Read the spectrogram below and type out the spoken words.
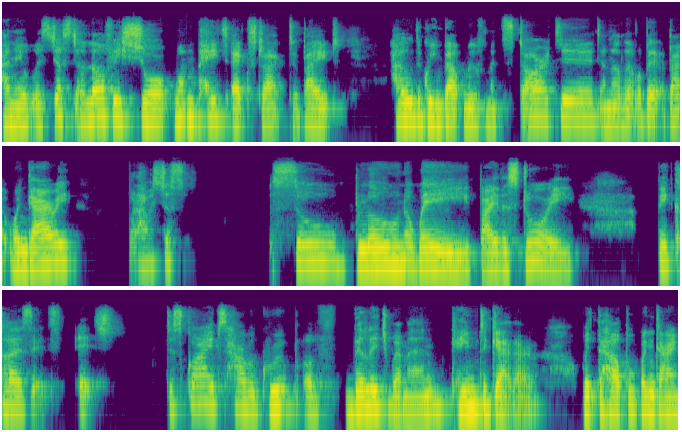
And it was just a lovely short one page extract about how the Green Belt movement started and a little bit about Wangari. But I was just so blown away by the story because it's it's describes how a group of village women came together with the help of Wangari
